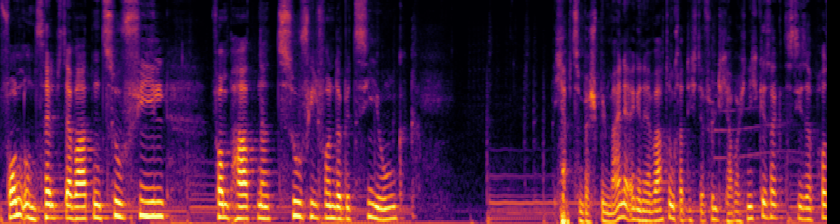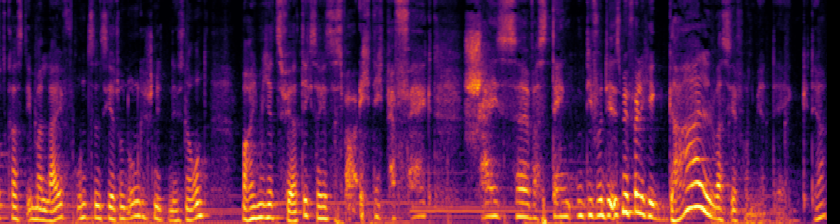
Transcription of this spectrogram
von uns selbst erwarten, zu viel vom Partner, zu viel von der Beziehung, ich habe zum Beispiel meine eigene Erwartung gerade nicht erfüllt. Ich habe euch nicht gesagt, dass dieser Podcast immer live, unzensiert und ungeschnitten ist. Na und? Mache ich mich jetzt fertig? Sage jetzt, das war echt nicht perfekt. Scheiße, was denken die von dir? Ist mir völlig egal, was ihr von mir denkt. Ja?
